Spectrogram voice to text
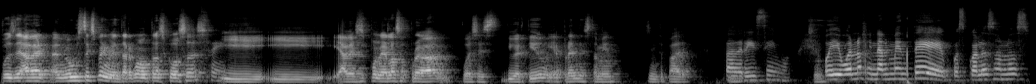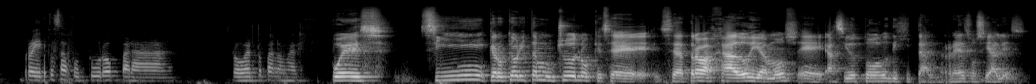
pues a ver, a mí me gusta experimentar con otras cosas y, y, a veces ponerlas a prueba, pues es divertido y aprendes también. Se siente padre. Padrísimo. Oye, bueno, finalmente, pues, ¿cuáles son los proyectos a futuro para Roberto Palomares? Pues sí, creo que ahorita mucho de lo que se, se ha trabajado, digamos, eh, ha sido todo digital, redes sociales.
